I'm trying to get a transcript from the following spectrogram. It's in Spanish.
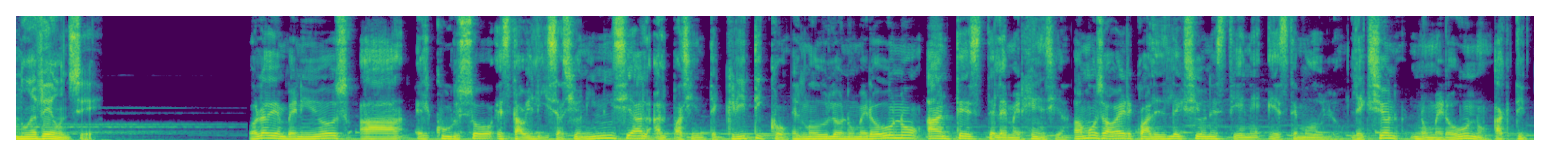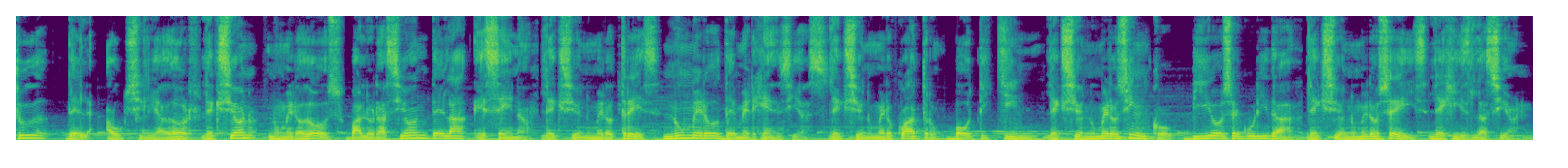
911. Hola, bienvenidos a el curso Estabilización Inicial al Paciente Crítico, el módulo número uno antes de la emergencia. Vamos a ver cuáles lecciones tiene este módulo. Lección número uno, actitud del auxiliador. Lección número 2, valoración de la escena. Lección número 3, número de emergencias. Lección número 4, botiquín. Lección número 5, bioseguridad. Lección número 6, legislación.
